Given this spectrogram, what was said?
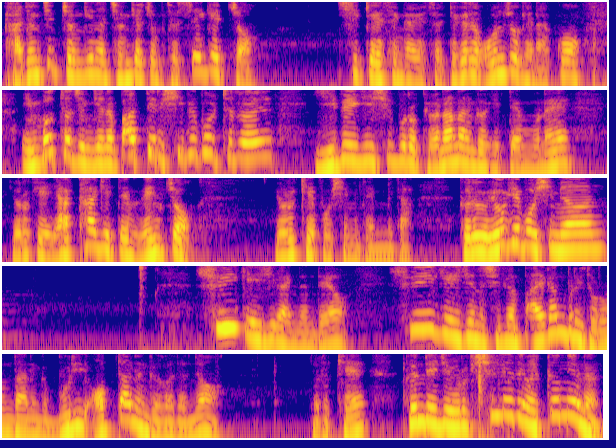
가정집 전기는 전기가 좀 더 세겠죠. 쉽게 생각했을 때 그래서 오른쪽에 놨고 인버터 전기는 배터리 12V를 220으로 변환한 거기 때문에 이렇게 약하기 때문에 왼쪽 이렇게 보시면 됩니다. 그리고 여기 보시면 수위 게이지가 있는데요. 수위 게이지는 지금 빨간불이 들어온다는 거 물이 없다는 거거든요. 이렇게. 근데 이제 이렇게 실내등을 끄면은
